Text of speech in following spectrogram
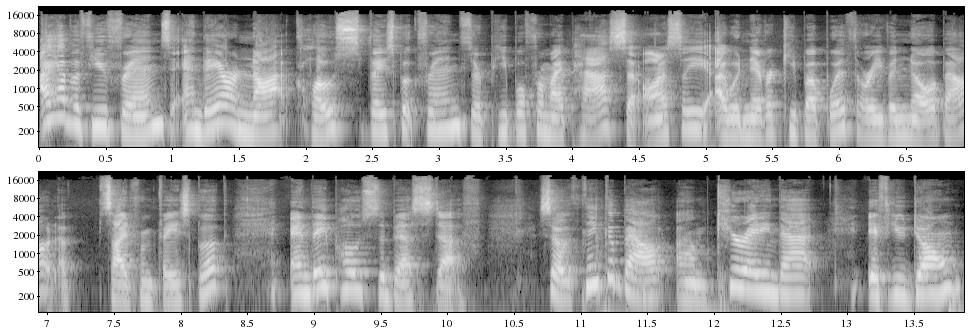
I have a few friends, and they are not close Facebook friends. They're people from my past that honestly I would never keep up with or even know about aside from Facebook. And they post the best stuff. So think about um, curating that. If you don't,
